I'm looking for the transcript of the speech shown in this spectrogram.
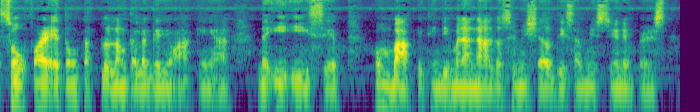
so far itong tatlo lang talaga yung aking uh, naiisip kung bakit hindi mananalo si Michelle D sa Miss Universe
